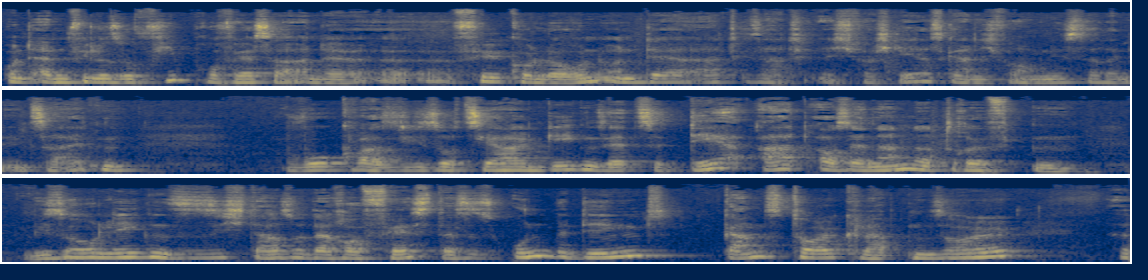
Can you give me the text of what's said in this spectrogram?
und einem Philosophieprofessor an der äh, Phil Cologne und der hat gesagt, ich verstehe das gar nicht, Frau Ministerin, in Zeiten, wo quasi die sozialen Gegensätze derart auseinanderdriften, Wieso legen Sie sich da so darauf fest, dass es unbedingt ganz toll klappen soll, äh,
